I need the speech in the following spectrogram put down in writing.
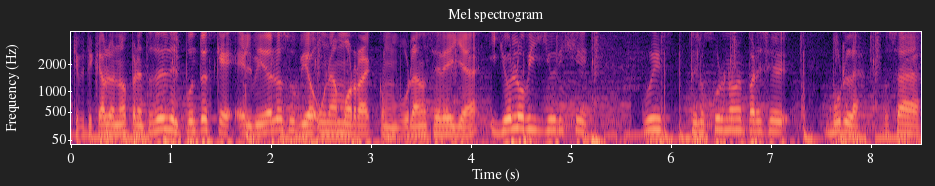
Criticable, ¿no? Pero entonces el punto es que el video lo subió una morra como burlándose de ella y yo lo vi y yo dije, güey, te lo juro, no me parece burla. O sea,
